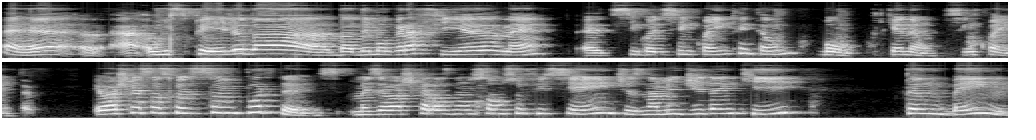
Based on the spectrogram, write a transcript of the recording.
é o espelho da, da demografia, né? É de 50 e 50, então, bom, por que não? 50. Eu acho que essas coisas são importantes, mas eu acho que elas não são suficientes na medida em que também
